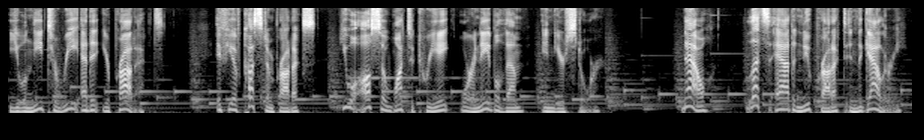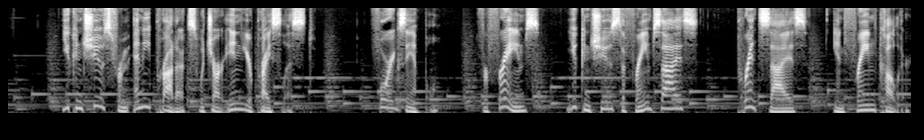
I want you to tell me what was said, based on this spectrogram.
you will need to re edit your product. If you have custom products, you will also want to create or enable them in your store. Now, let's add a new product in the gallery. You can choose from any products which are in your price list. For example, for frames, you can choose the frame size, print size, and frame color.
